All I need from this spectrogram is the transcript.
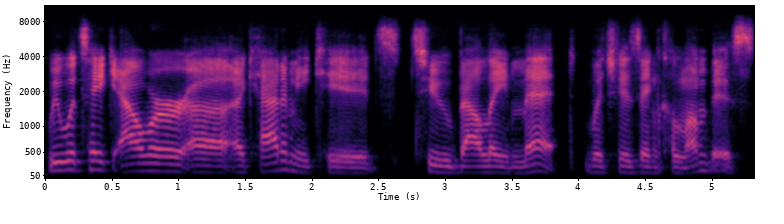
we would take our uh, academy kids to BalletMet, which is in Columbus,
